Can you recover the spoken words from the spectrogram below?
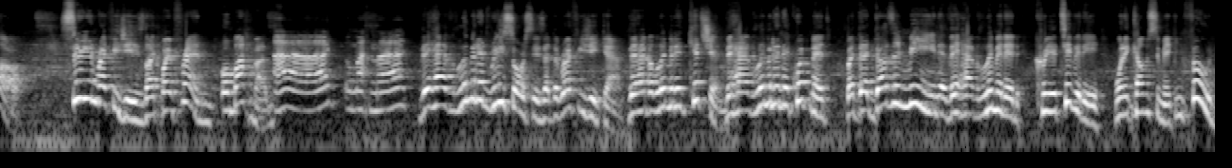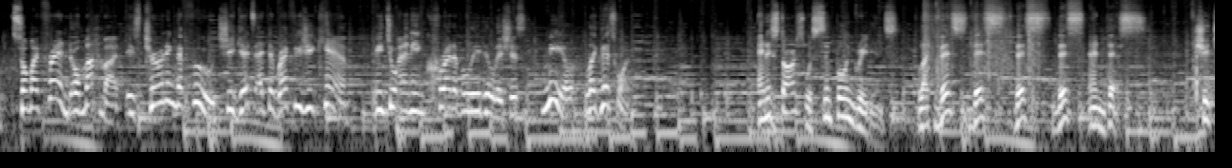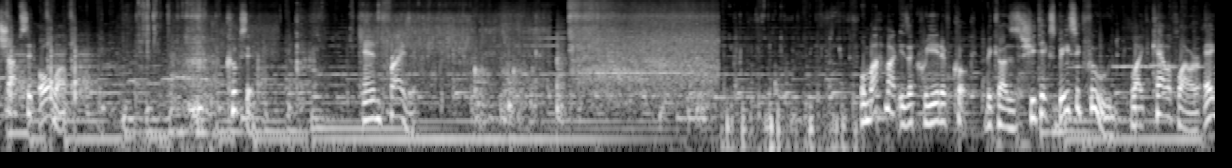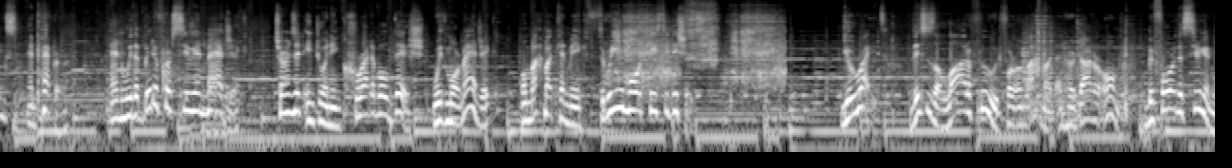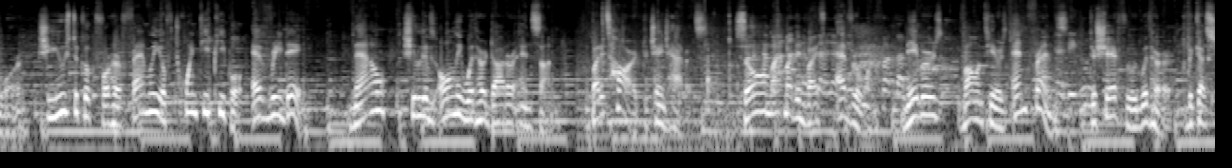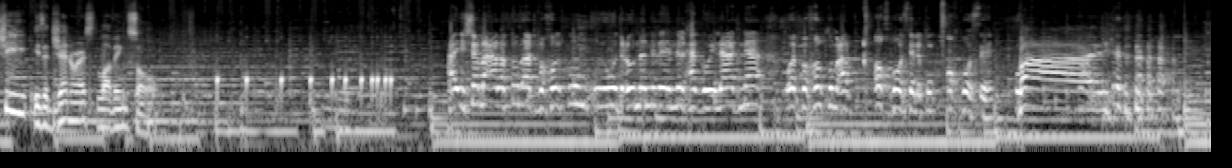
Hello. Syrian refugees like my friend Um Ahmad. Hi, Um Ahmad. They have limited resources at the refugee camp. They have a limited kitchen. They have limited equipment, but that doesn't mean they have limited creativity when it comes to making food. So my friend Um Ahmad is turning the food she gets at the refugee camp into an incredibly delicious meal like this one and it starts with simple ingredients like this, this, this, this, and this. She chops it all up, cooks it, and fries it. Ahmad is a creative cook because she takes basic food like cauliflower, eggs, and pepper, and with a bit of her Syrian magic, turns it into an incredible dish. With more magic, Ahmad can make three more tasty dishes. You're right, this is a lot of food for Umm Ahmad and her daughter Omi. Before the Syrian war, she used to cook for her family of 20 people every day. Now, she lives only with her daughter and son. But it's hard to change habits. So Umm Ahmad invites everyone, neighbors, volunteers, and friends to share food with her because she is a generous, loving soul. إن شاء الله على طول اطبخ لكم وادعونا نل- نلحق ولادنا واطبخ لكم على اخبوسه لكم اخبوسه Bye!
